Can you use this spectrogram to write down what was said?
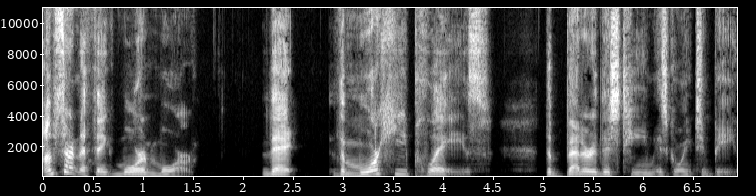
I'm starting to think more and more that the more he plays, the better this team is going to be.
